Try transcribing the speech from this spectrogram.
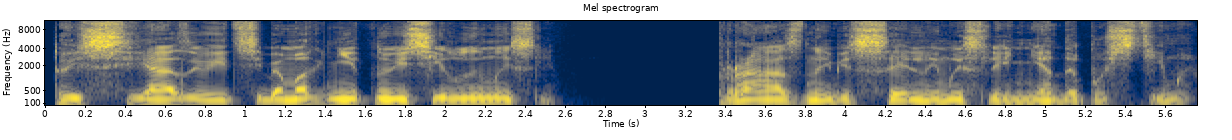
то есть связывает себя магнитную силу и мысли. Праздные бесцельные мысли недопустимы.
